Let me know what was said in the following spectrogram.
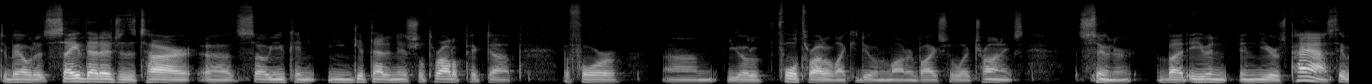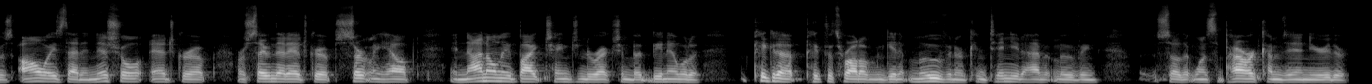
To be able to save that edge of the tire uh, so you can, you can get that initial throttle picked up before um, you go to full throttle like you do on modern bikes with electronics sooner but even in years past, it was always that initial edge grip or saving that edge grip certainly helped in not only bike changing direction, but being able to pick it up, pick the throttle and get it moving or continue to have it moving so that once the power comes in, you're either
